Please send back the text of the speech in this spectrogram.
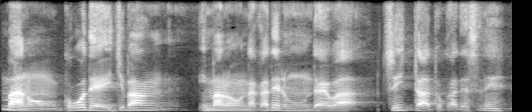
まああのここで一番今の中での問題はツイッターとかですね。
